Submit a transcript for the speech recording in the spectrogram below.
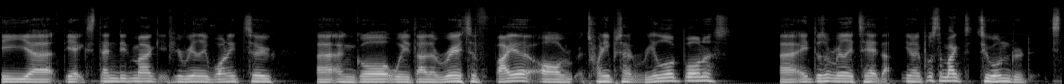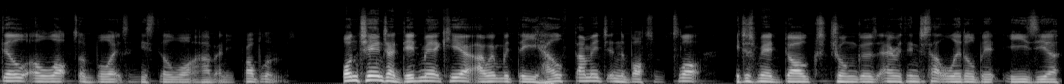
the uh, the extended mag if you really wanted to uh, and go with either rate of fire or 20% reload bonus. Uh, it doesn't really take that, you know, it puts the mag to 200. It's still a lot of bullets and you still won't have any problems. One change I did make here, I went with the health damage in the bottom slot. It just made dogs, chungas, everything just a little bit easier.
